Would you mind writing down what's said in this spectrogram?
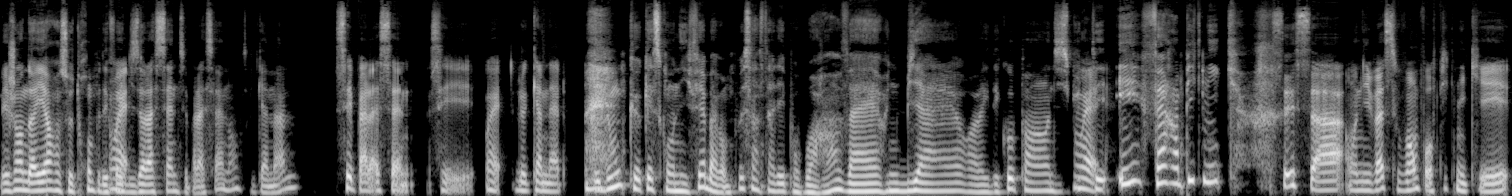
Les gens d'ailleurs se trompent des fois Ouais. ils disent ah, la Seine, c'est pas la Seine, hein, c'est le canal. C'est pas la Seine, c'est ouais le canal. Et donc euh, qu'est-ce qu'on y fait? Bah on peut s'installer pour boire un verre, une bière avec des copains, discuter Ouais. et faire un pique-nique. C'est ça, on y va souvent pour pique-niquer.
